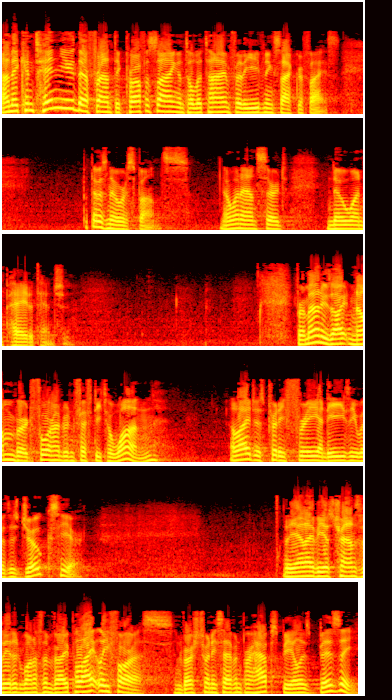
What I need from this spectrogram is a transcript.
and they continued their frantic prophesying until the time for the evening sacrifice. But there was no response. No one answered. No one paid attention. For a man who's outnumbered 450 to 1, Elijah's pretty free and easy with his jokes here. The NIV has translated one of them very politely for us. In verse 27, perhaps Baal is busy.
